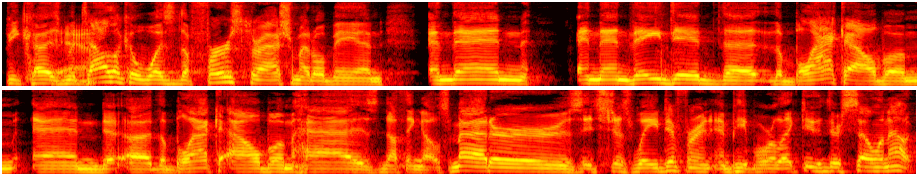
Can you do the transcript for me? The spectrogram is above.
because Yeah. Metallica was the first thrash metal band and then and then they did the the Black album and uh, the Black album has Nothing Else Matters. It's just way different and people were like, dude, they're selling out.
